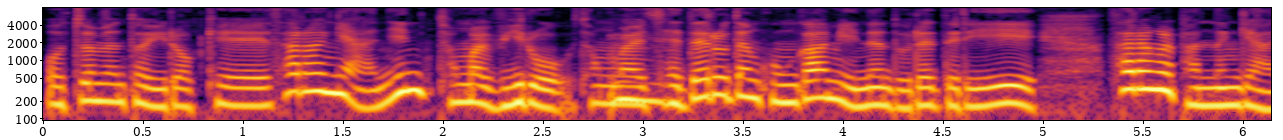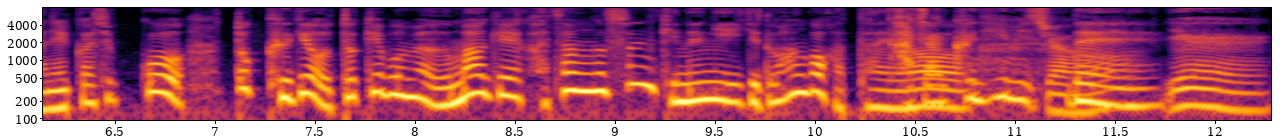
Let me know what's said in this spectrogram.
어쩌면 더 이렇게 사랑이 아닌 정말 위로, 정말 음. 제대로 된 공감이 있는 노래들이 사랑을 받는 게 아닐까 싶고 또 그게 어떻게 보면 음악의 가장 순 기능이기도 한 것 같아요. 가장 큰 힘이죠. 네. 예.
